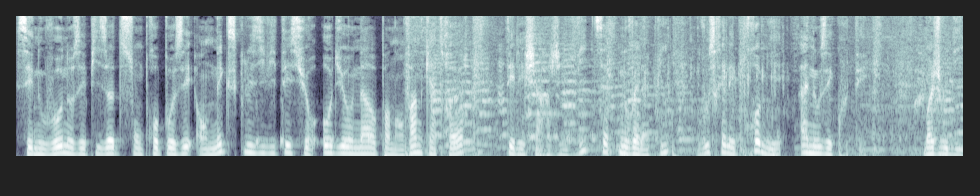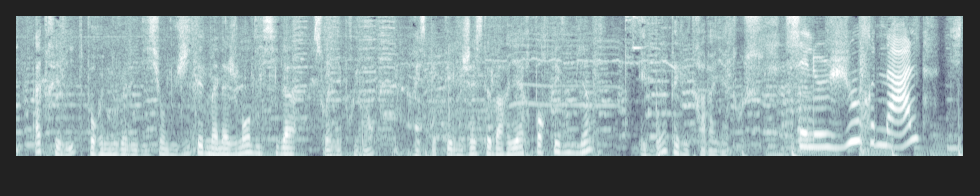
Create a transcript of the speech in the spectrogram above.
C'est nouveau, nos épisodes sont proposés en exclusivité sur Audio Now pendant 24 heures. Téléchargez vite cette nouvelle appli, vous serez les premiers à nous écouter. Moi je vous dis à très vite pour une nouvelle édition du JT de Management. D'ici là, soyez prudents, respectez les gestes barrières, portez-vous bien et bon télétravail à tous. C'est le journal du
